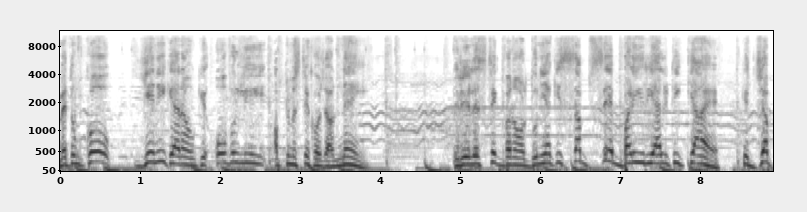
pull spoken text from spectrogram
मैं तुमको ये नहीं कह रहा हूँ कि ओवरली ऑप्टिमिस्टिक हो जाओ नहीं रियलिस्टिक बनो और दुनिया की सबसे बड़ी रियलिटी क्या है कि जब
